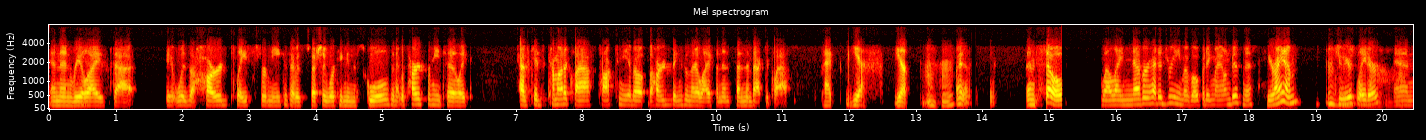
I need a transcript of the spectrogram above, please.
and then realized that it was a hard place for me because I was especially working in the schools, and it was hard for me to like have kids come out of class, talk to me about the hard things in their life, and then send them back to class. Back, yes, Yep. Mm-hmm. And so, while I never had a dream of opening my own business, here I am, mm-hmm. two years later, uh-huh. and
